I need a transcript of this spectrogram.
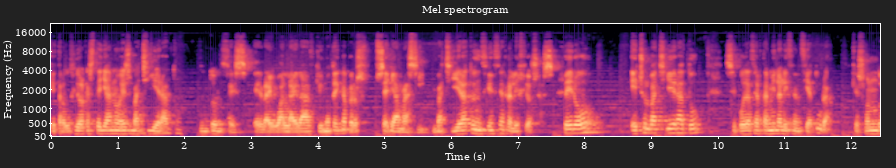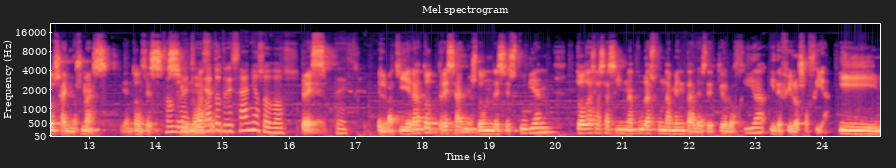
que traducido al castellano es bachillerato. Entonces, eh, da igual la edad que uno tenga, pero se llama así, bachillerato en ciencias religiosas. Pero hecho el bachillerato, se puede hacer también la licenciatura, que son dos años más. Entonces, ¿Son de bachillerato tres años o dos? Tres. tres. El bachillerato, tres años, donde se estudian todas las asignaturas fundamentales de teología y de filosofía. Y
